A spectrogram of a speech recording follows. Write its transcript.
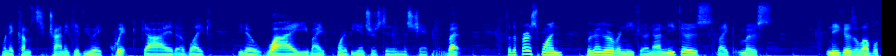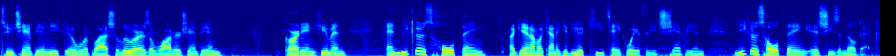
when it comes to trying to give you a quick guide of like, you know, why you might want to be interested in this champion. But for the first one, we're going to go over Nico. Now Nico's like most Nico's a level two champion. Nico Whiplash Allure is a water champion, guardian human. And Nico's whole thing, again, I'm going to kind of give you a key takeaway for each champion. Nico's whole thing is she's a mill deck.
